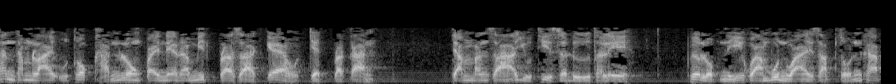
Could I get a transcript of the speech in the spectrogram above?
ท่านทำลายอุทกขันลงไปในรมิดปราสาทแก้วเจ็ดประการจำพรรษาอยู่ที่สะดือทะเล เพื่อหลบหนีความวุ่นวายสับสนครับ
